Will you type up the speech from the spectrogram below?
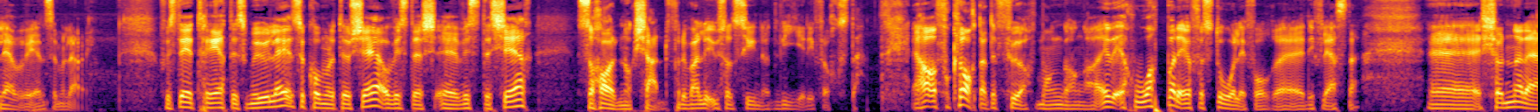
lever vi i en simulering. For hvis det er teoretisk mulig, så kommer det til å skje, og hvis det, eh, hvis det skjer, så har det nok skjedd, for det er veldig usannsynlig at vi er de første. Jeg har forklart dette før mange ganger. Jeg, håper det er forståelig for uh, de fleste. Uh, jeg skjønner det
